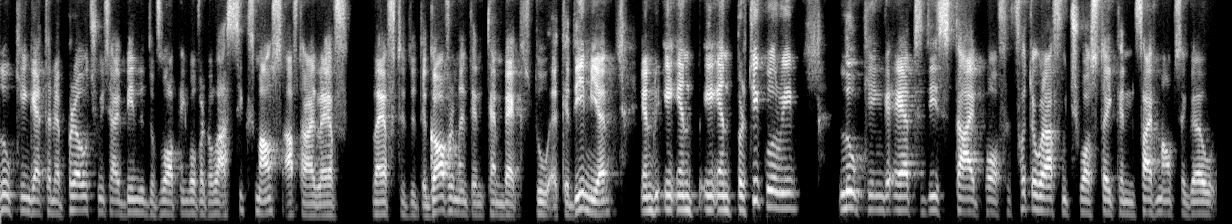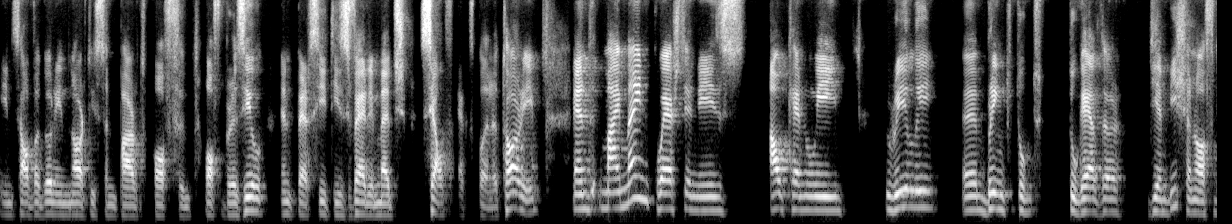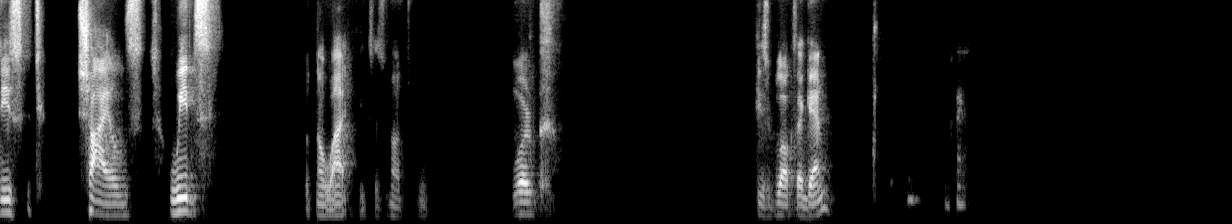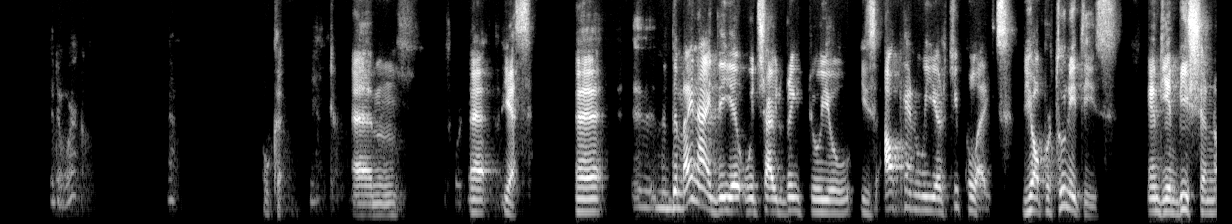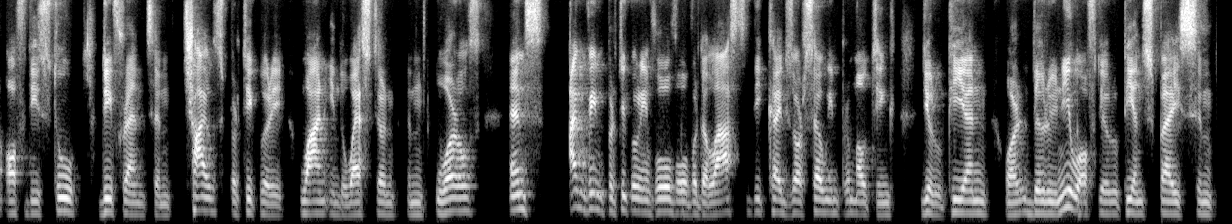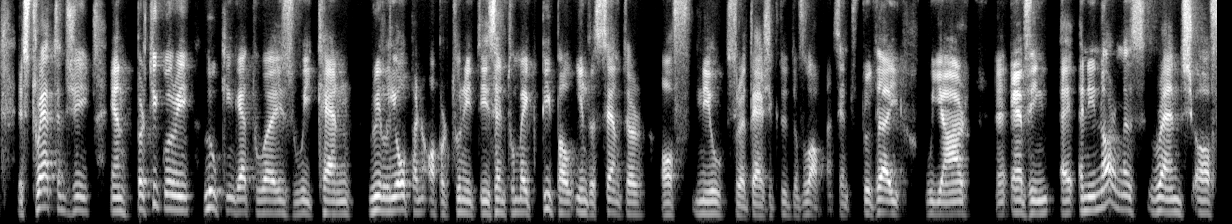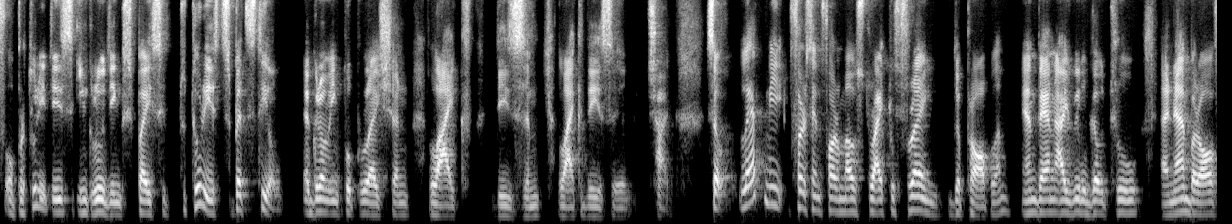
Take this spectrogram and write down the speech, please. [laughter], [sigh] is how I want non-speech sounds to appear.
looking at an approach which I've been developing over the last six months after I left left the, the government and came back to academia, and, and, particularly looking at this type of photograph, which was taken five months ago in Salvador, in northeastern part of, of Brazil, and per se it is very much self-explanatory. And my main question is, how can we really uh, bring to, together the ambition of these childs with don't know why it does not work. Is blocked again. Okay. Did it work? Okay. Yeah. Um, uh, yes. Uh, the main idea which I would bring to you is how can we articulate the opportunities and the ambition of these two different um, childs, particularly one in the Western um, world. And I've been particularly involved over the last decades or so in promoting the European or the renewal of the European space um, strategy, and particularly looking at ways we can really open opportunities and to make people in the center of new strategic developments. And today we are uh, having a, an enormous range of opportunities, including space to tourists, but still a growing population like this, um, like this uh, child. So let me first and foremost try to frame the problem, and then I will go through a number of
